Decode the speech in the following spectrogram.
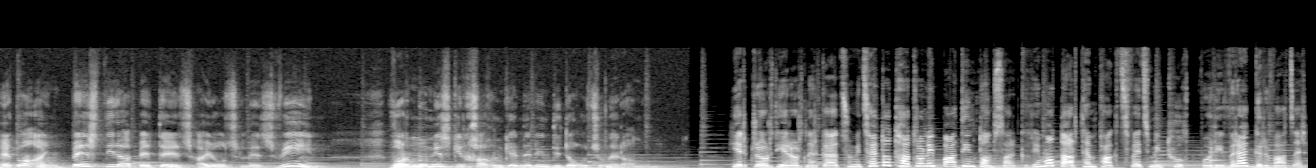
հետո այնպես դիրապետեց հայոց լեզվին, որ նույնիսկ իր խաղընկերներին դիտողություն էր անում։ Երկրորդ երրորդ ներկայացումից հետո թատրոնի պատին Տոմսարկղի մոտ արդեն փակցվեց մի թուղթ, որի վրա գրված էր.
